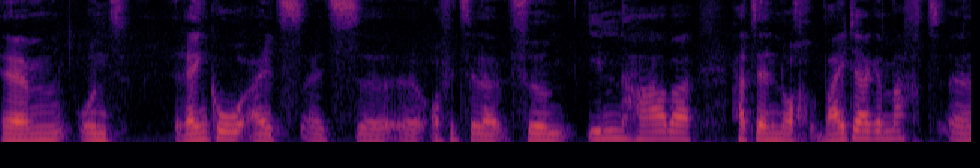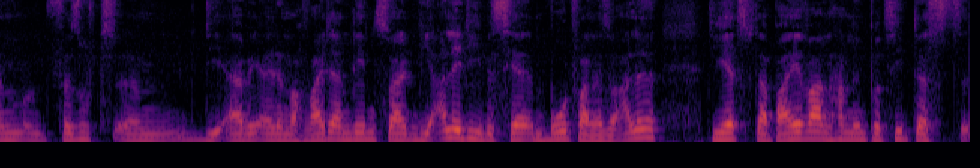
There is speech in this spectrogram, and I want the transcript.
Ähm, und Renko als, als äh, offizieller Firmeninhaber hat dann noch weitergemacht ähm, und versucht, ähm, die RBL dann noch weiter im Leben zu halten, wie alle, die bisher im Boot waren. Also alle, die jetzt dabei waren, haben im Prinzip das äh,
